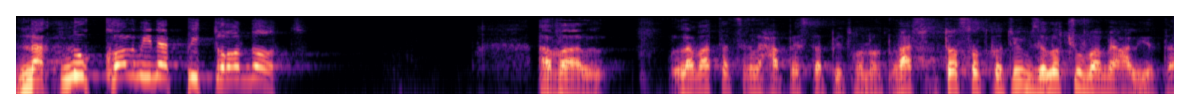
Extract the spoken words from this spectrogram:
נתנו כל מיני פתרונות. אבל למה אתה צריך לחפש את הפתרונות? תוספות כותבים, זה לא תשובה מעלייתה.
